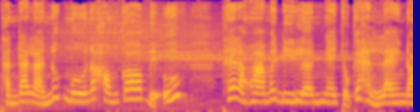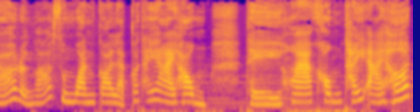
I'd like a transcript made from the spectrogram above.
Thành ra là nước mưa nó không có bị ướt. Thế là hoa mới đi lên ngay chỗ cái hành lang đó rồi ngó xung quanh coi là có thấy ai không. Thì hoa không thấy ai hết.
